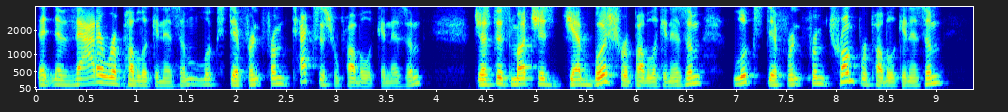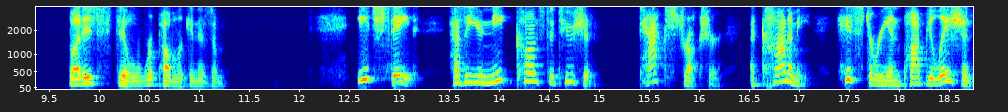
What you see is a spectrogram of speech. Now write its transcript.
that Nevada Republicanism looks different from Texas Republicanism just as much as Jeb Bush Republicanism looks different from Trump Republicanism, but is still Republicanism. Each state has a unique constitution, tax structure, economy, history, and population.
